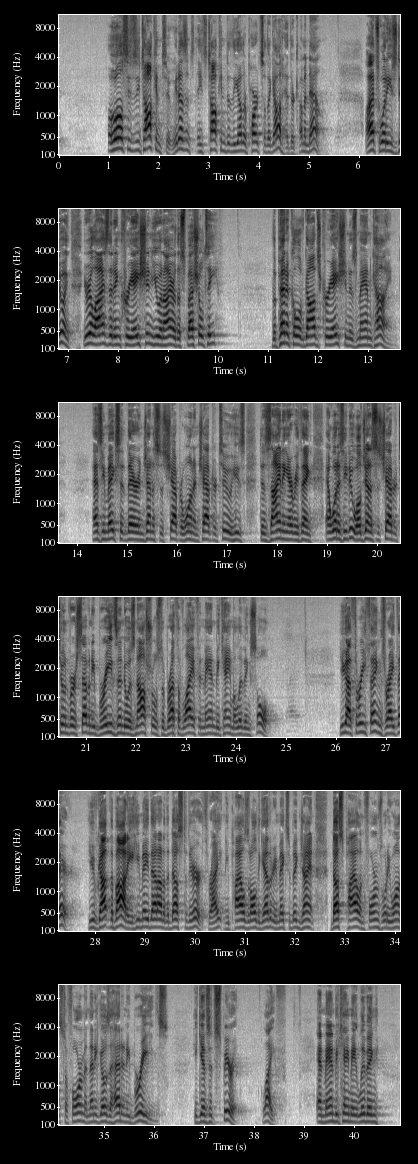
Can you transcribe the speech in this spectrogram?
Well, who else is he talking to? He doesn't, he's talking to the other parts of the Godhead. They're coming down. That's what he's doing. You realize that in creation, you and I are the specialty? The pinnacle of God's creation is mankind. As he makes it there in Genesis chapter 1 and chapter 2, he's designing everything. And what does he do? Well, Genesis chapter 2 and verse 7, he breathes into his nostrils the breath of life, and man became a living soul. You got three things right there. You've got the body. He made that out of the dust of the earth, right? And he piles it all together. He makes a big giant dust pile and forms what he wants to form. And then he goes ahead and he breathes. He gives it spirit, life. And man became a living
